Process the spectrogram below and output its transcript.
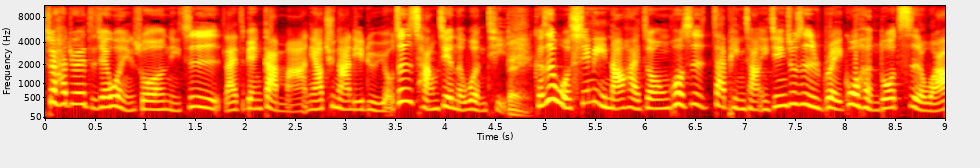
所以他就会直接问你说，你是来这边干嘛？你要去哪里旅游？这是常见的问题。对，可是我心里脑海中。中或是在平常已经就是蕊过很多次了。我要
